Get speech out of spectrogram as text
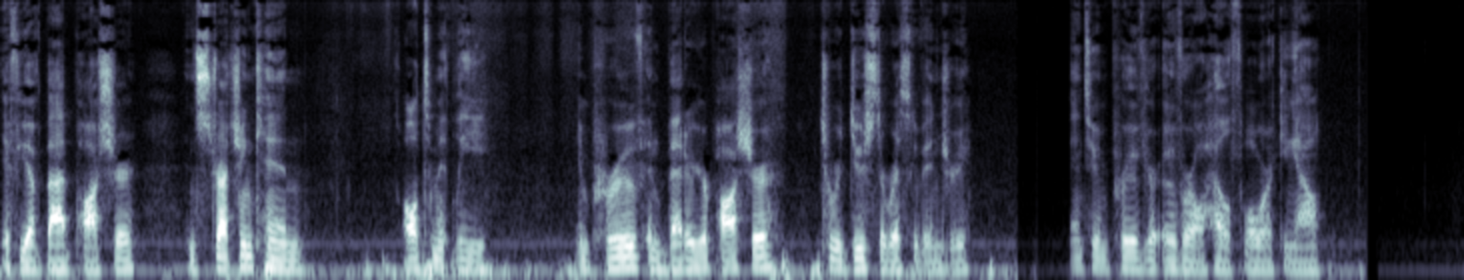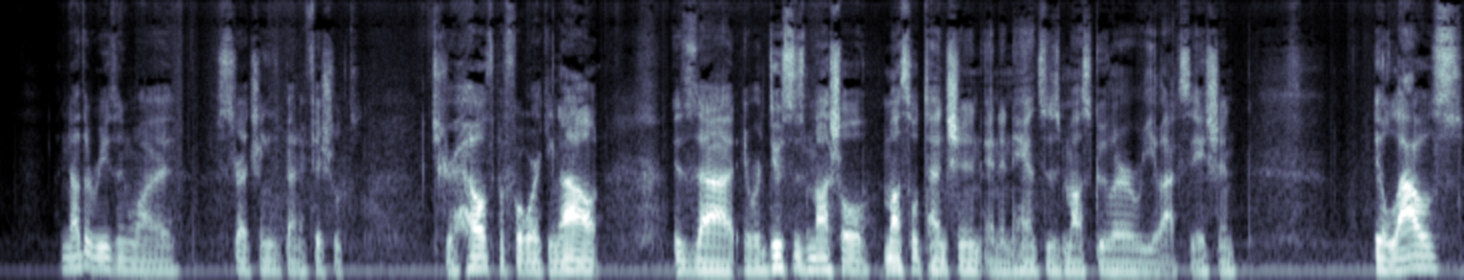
if you have bad posture. And stretching can ultimately improve and better your posture to reduce the risk of injury and to improve your overall health while working out. Another reason why stretching is beneficial to your health before working out is that it reduces muscle muscle tension and enhances muscular relaxation. it allows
